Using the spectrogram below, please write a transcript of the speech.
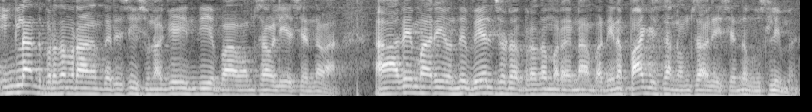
இங்கிலாந்து பிரதமராக இருந்த ரிஷி சுனக்கு இந்திய பா வம்சாவளியை சேர்ந்தவன். அதே மாதிரி வந்து வேல்ஸோட பிரதமர் என்ன பார்த்தீங்கன்னா பாகிஸ்தான் வம்சாவளியை சேர்ந்த முஸ்லீம்.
